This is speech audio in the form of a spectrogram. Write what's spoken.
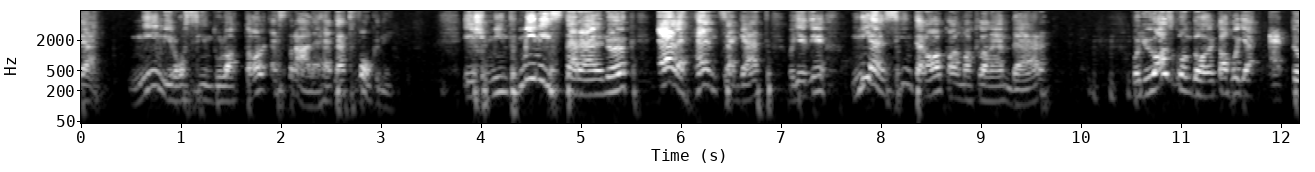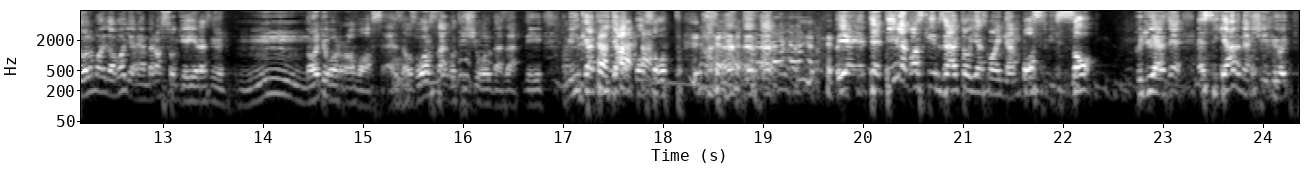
De némi rossz indulattal ezt rá lehetett fogni. És mint miniszterelnök elhenceget, hogy ez milyen szinten alkalmatlan ember, hogy ő azt gondolta, hogy ettől majd a magyar ember azt fogja érezni, hogy hmm, nagyon ravasz, ez az országot is jól vezetné. Minket így átbaszott. Te tényleg azt képzelte, hogy ez majd nem basz vissza? Hogy ő ezt, ezt így elmeséli, hogy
